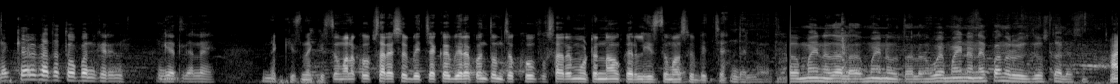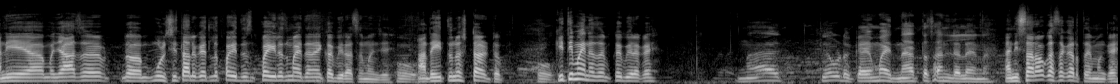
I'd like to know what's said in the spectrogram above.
नक्की करेन आता तो पण करेन घेतलेला आहे. नक्कीच नक्कीच. तुम्हाला खूप साऱ्या शुभेच्छा. कबीरा पण तुमचं खूप सारं मोठं नाव करेल हीच तुम्हाला शुभेच्छा. धन्यवाद. महिना झाला महिना होत आला. वय महिना नाही पंधरा वीस दिवस झाले असं. आणि अं, म्हणजे आज अं, मुळशी तालुक्यातलं पहिलंच पहिलंच मैदान आहे कबीराचं म्हणजे. हो. आता इथूनच स्टार्टअप हो. किती महिन्याचा कबीरा काय? नाही तेवढं काय माहीत नाही आताच आणलेलं आहे ना. आणि सराव कसा करताय मग काय?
